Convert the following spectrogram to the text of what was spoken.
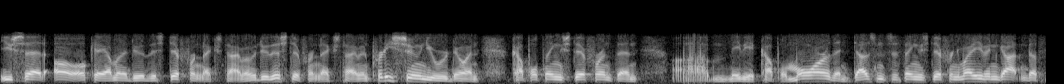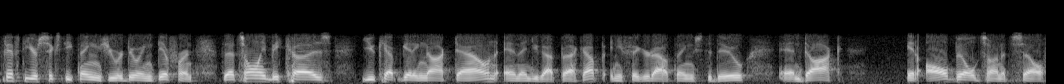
you said, oh, okay, I'm going to do this different next time. I'm going to do this different next time. And pretty soon you were doing a couple things different, then um, maybe a couple more, then dozens of things different. You might have even gotten to 50 or 60 things you were doing different. That's only because you kept getting knocked down and then you got back up and you figured out things to do. And Doc, it all builds on itself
